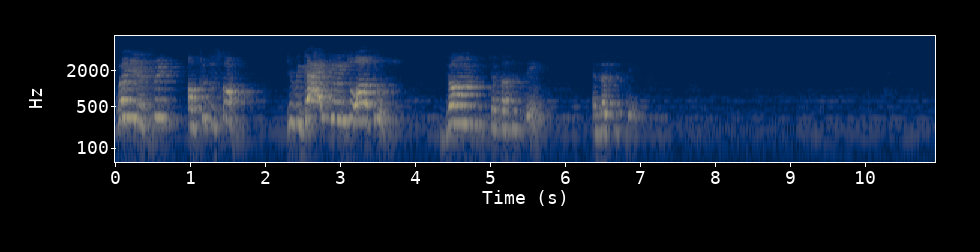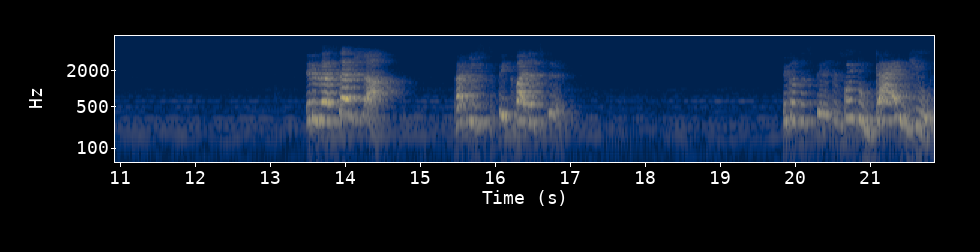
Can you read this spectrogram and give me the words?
When the Spirit of truth is come, He will guide you into all truth. John chapter 16 and verse 15. It is essential that you speak by the Spirit. Because the Spirit is going to guide you.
